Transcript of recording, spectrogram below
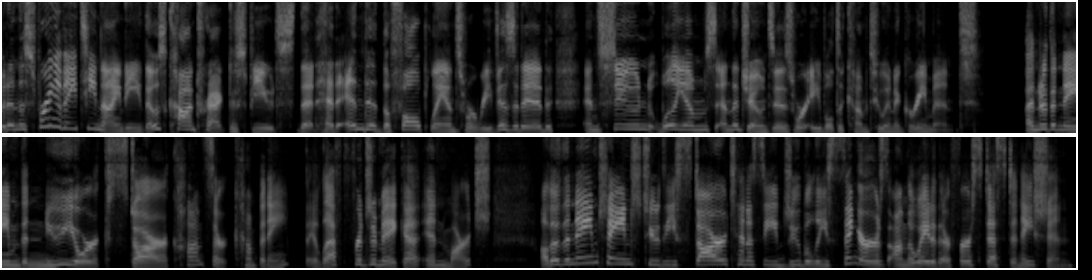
But in the spring of 1890, those contract disputes that had ended the fall plans were revisited, and soon Williams and the Joneses were able to come to an agreement. Under the name the New York Star Concert Company, they left for Jamaica in March. Although the name changed to the Star Tennessee Jubilee Singers on the way to their first destination.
